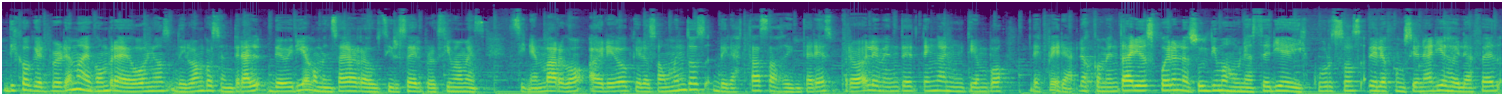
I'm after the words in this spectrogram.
dijo que el programa de compra de bonos del Banco Central debería comenzar a reducirse el próximo mes. Sin embargo, agregó que los aumentos de las tasas de interés probablemente tengan un tiempo de espera. Los comentarios fueron los últimos de una serie de discursos de los funcionarios de la Fed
